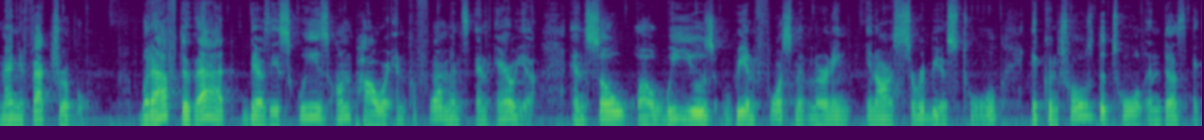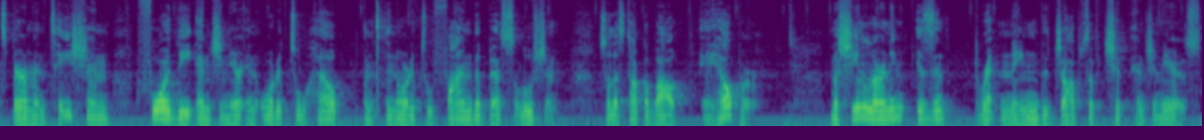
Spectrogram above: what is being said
manufacturable. But after that, there's a squeeze on power and performance and area. And so uh, we use reinforcement learning in our Cerebrus tool. It controls the tool and does experimentation for the engineer in order to help, in order to find the best solution. So let's talk about a helper. Machine learning isn't threatening the jobs of chip engineers,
